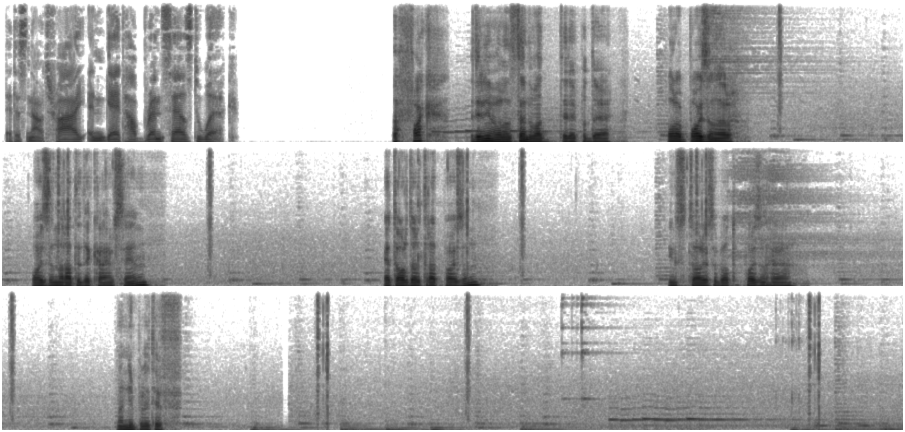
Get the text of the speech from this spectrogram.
Let us now try and get our brain cells to work. The fuck? I didn't even understand what did I put there. Or a poisoner. Poison at the crime scene. Cat ordered rat poison. King Think stories about to poison her. Manipulative.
